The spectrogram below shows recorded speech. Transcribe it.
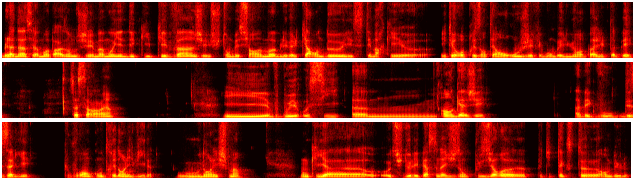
blanas. Là, moi par exemple, j'ai ma moyenne d'équipe qui est 20, je suis tombé sur un mob level 42 et c'était marqué, euh, était représenté en rouge, j'ai fait bon ben lui on va pas aller le taper, ça sert à rien. Et vous pouvez aussi engager avec vous des alliés que vous rencontrez dans les villes ou dans les chemins. Donc il y a au-dessus d'eux les personnages, ils ont plusieurs euh, petits textes euh, en bulles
